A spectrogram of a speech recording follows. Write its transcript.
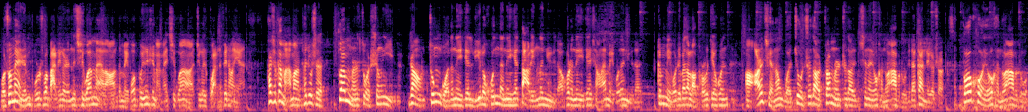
我说卖人不是说把这个人的器官卖了啊，在美国不允许买卖器官啊，这个管得非常严。他是干嘛吗？他就是专门做生意，让中国的那些离了婚的那些大龄的女的，或者那些想来美国的女的。跟美国这边的老头结婚啊，而且呢，我就知道专门知道现在有很多 UP 主就在干这个事儿，包括有很多 UP 主，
